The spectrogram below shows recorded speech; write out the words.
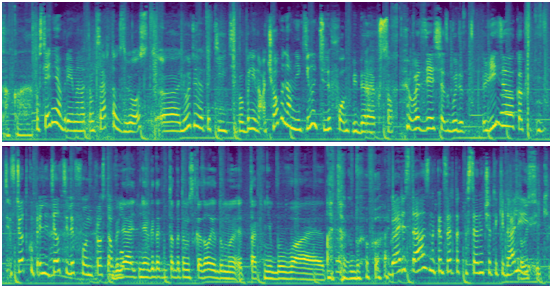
Какая? В последнее время на концертах звезд э, люди такие, типа, блин, а чё бы нам не кинуть телефон к Биберексу? Вот здесь сейчас будет видео, как в, в тетку прилетел телефон просто. Блять, мне когда кто-то об этом сказал, я думаю, это так не бывает. А так бывает. Гарри Стайлз на концертах постоянно что-то кидали. Трусики.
